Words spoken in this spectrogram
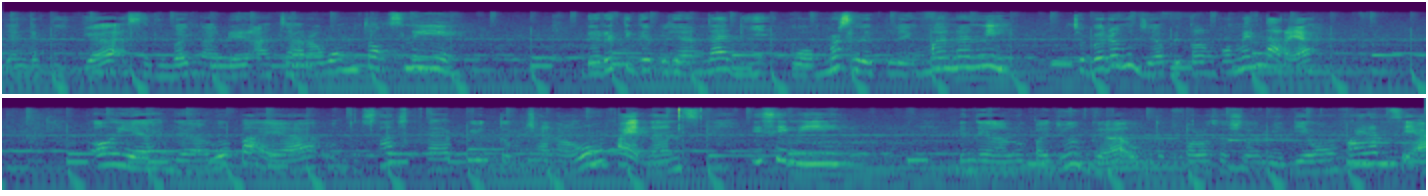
Yang ketiga, sering banget ngadain acara Wom Talks nih. Dari tiga pilihan tadi, Womers lebih pilih yang mana nih? Coba dong jawab di kolom komentar ya. Oh iya, jangan lupa ya untuk subscribe YouTube channel Wong Finance di sini. Dan jangan lupa juga untuk follow sosial media Wong Finance ya.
